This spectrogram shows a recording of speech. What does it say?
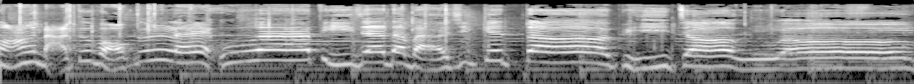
아, 나도 먹을래. 우와, 피자다 맛있겠다. 피자, 우와.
